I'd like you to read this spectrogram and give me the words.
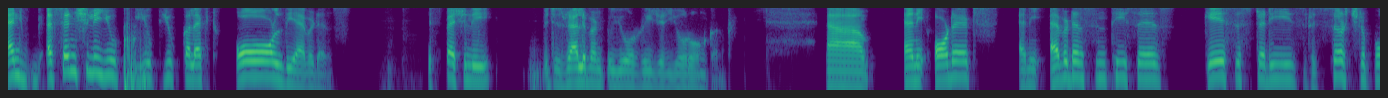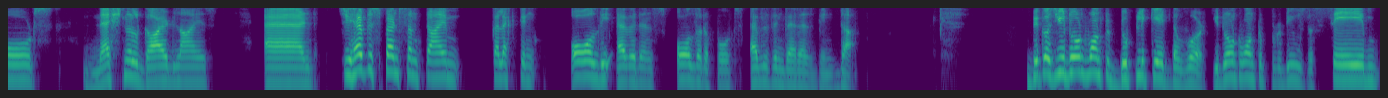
and essentially you you you collect all the evidence, especially which is relevant to your region, your own country. Uh, any audits, any evidence synthesis, case studies, research reports, national guidelines. And so you have to spend some time collecting all the evidence, all the reports, everything that has been done. Because you don't want to duplicate the work. You don't want to produce the same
